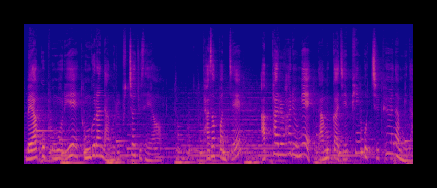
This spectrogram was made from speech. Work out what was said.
매화꽃 봉오리에 동그란 나무를 붙여주세요. 다섯 번째, 앞팔을 활용해 나뭇가지에 핀 꽃을 표현합니다.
